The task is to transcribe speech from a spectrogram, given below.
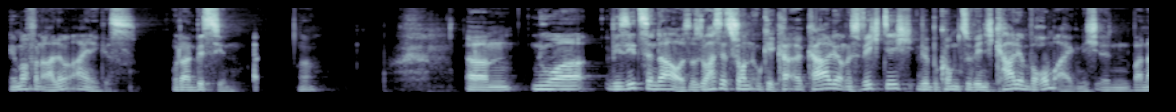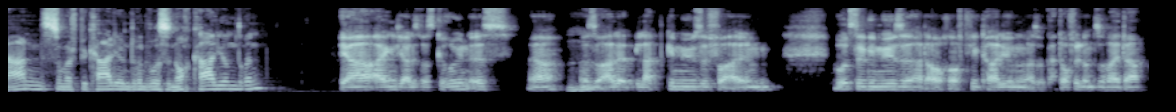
immer von allem einiges oder ein bisschen. Ja. Ähm, nur, wie sieht's denn da aus? Also du hast jetzt schon, okay, Kalium ist wichtig, wir bekommen zu wenig Kalium. Warum eigentlich? In Bananen ist zum Beispiel Kalium drin. Wo ist noch Kalium drin? Ja, eigentlich alles, was grün ist. Ja, mhm. also alle Blattgemüse, vor allem Wurzelgemüse hat auch oft viel Kalium, also Kartoffeln und so weiter.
